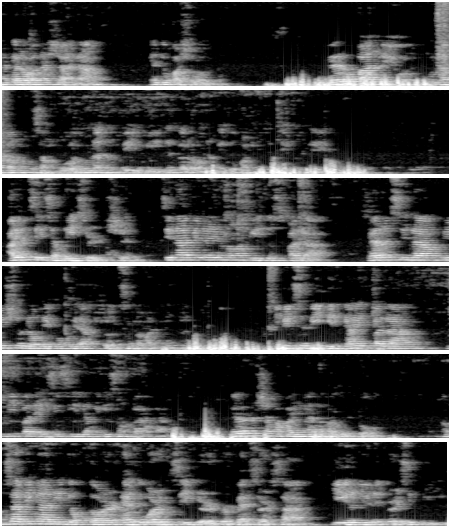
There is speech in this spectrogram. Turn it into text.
nagkaroon na siya ng edukasyon. Pero paano yun? Mula pa nung sanggol, mula nung baby, nagkaroon ng edukasyon sa Timoteo. Ayon sa isang research, sinabi na yung mga fetus pala, meron silang physiological reaction sa mga tingin. Ibig sabihin, kahit pala hindi pa naisisilang isang bata, meron na siyang kakayahan na matuto. Ang sabi nga ni Dr. Edward Ziegler, professor sa Yale University,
